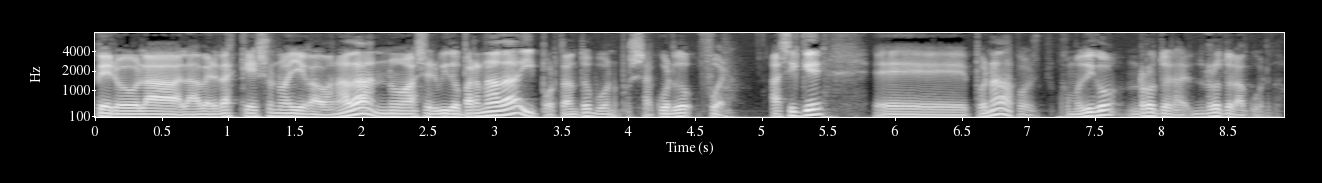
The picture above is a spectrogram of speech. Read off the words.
pero la, verdad es que eso no ha llegado a nada, no ha servido para nada y por tanto, bueno, pues ese acuerdo fuera. Así que, eh, pues nada, pues como digo, roto, el acuerdo.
